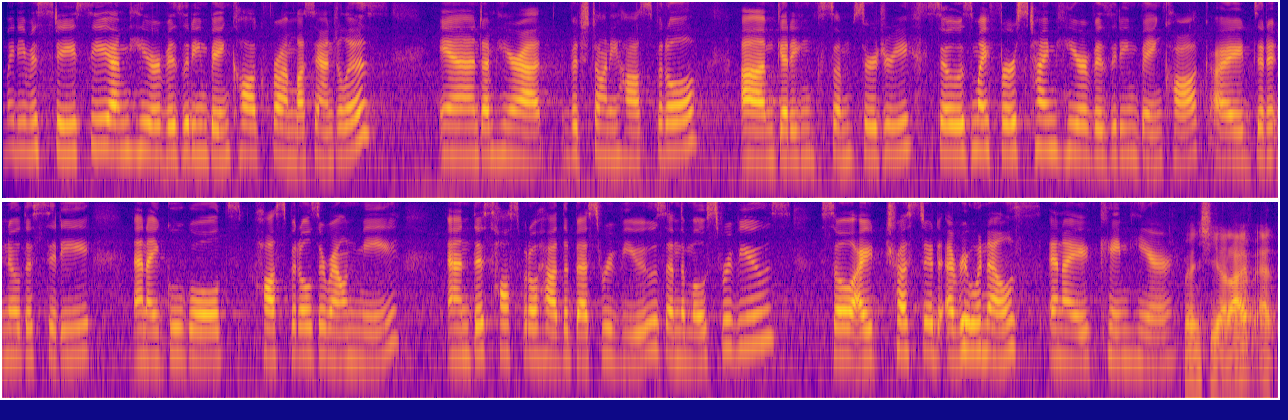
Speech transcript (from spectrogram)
My name is Stacy. I'm here visiting Bangkok from Los Angeles and I'm here at Vejthani Hospital um, getting some surgery. So it was my first time here visiting Bangkok. I didn't know the city and I Googled hospitals around me and this hospital had the best reviews and the most reviews. So I trusted everyone else and I came here. When she arrived at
